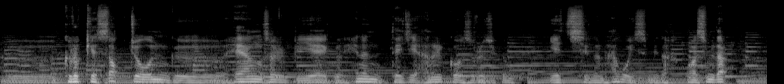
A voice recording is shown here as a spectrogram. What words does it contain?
그 그렇게 썩 좋은 그 해양 설비의 그 해는 되지 않을 것으로 지금 예측은 하고 있습니다. 고맙습니다.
